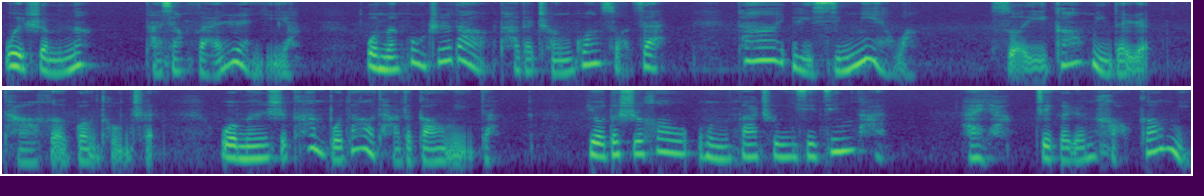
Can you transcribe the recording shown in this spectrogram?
为什么呢？他像凡人一样，我们不知道他的成光所在，他与行灭亡，所以高明的人，他和光同尘，我们是看不到他的高明的。有的时候，我们发出一些惊叹：“哎呀，这个人好高明！”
